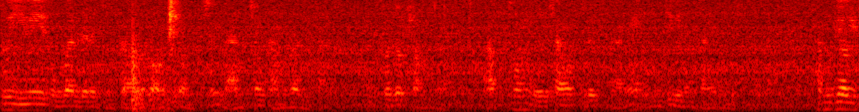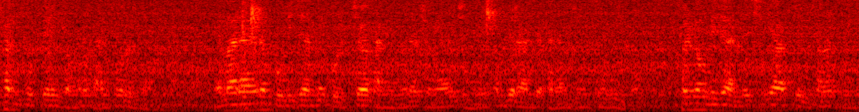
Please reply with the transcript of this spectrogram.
그 이외에 동반되는 증상은 어지럼증, 난청, 감각 이상, 국소적 경련, 압통, 뇌상호 스트레스 장애, 인지기능 장애 등이 있습니다. 3개월 이상 지속되는 경우는 만성을 의미합니다. MRI는 보이지 않는 골절 감염이나 종양의 존재를 선별하는 데 가장 좋은 도구이고 설명되지 않는 신경학적 이상을 보이는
